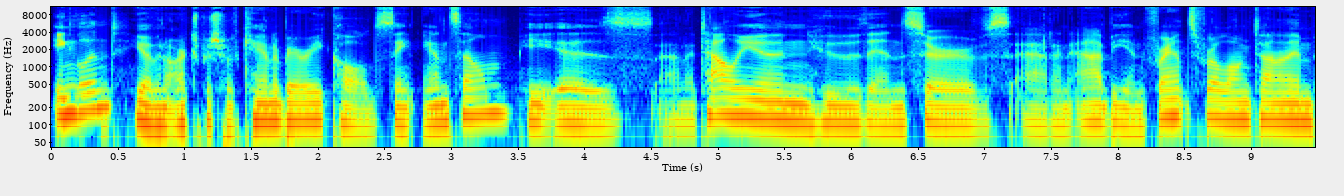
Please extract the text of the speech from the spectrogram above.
England, you have an Archbishop of Canterbury called St. Anselm. He is an Italian who then serves at an abbey in France for a long time,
